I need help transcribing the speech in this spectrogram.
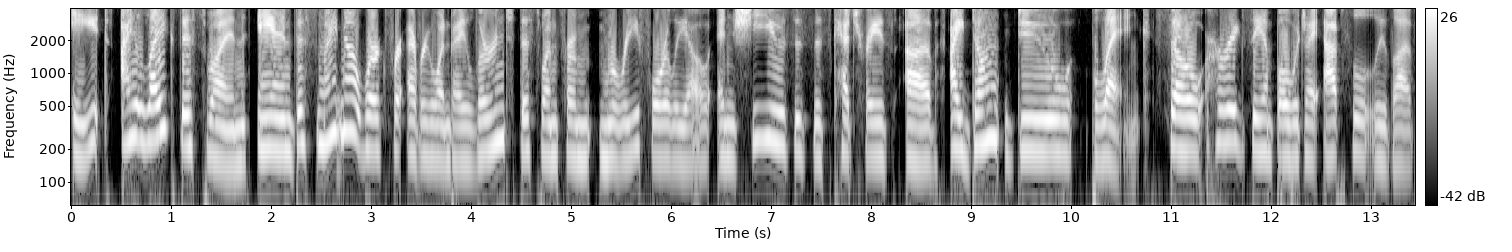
eight, I like this one, and this might not work for everyone, but I learned this one from Marie Forleo, and she uses this catchphrase of, I don't do blank. So her example, which I absolutely love,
